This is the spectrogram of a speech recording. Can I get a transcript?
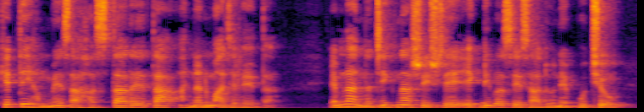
કે તે હંમેશા હસતા રહેતા, આનંદમાં જ રહેતા. એમના નજીકના શિષ્યે એક દિવસ એ સાધુને પૂછ્યું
